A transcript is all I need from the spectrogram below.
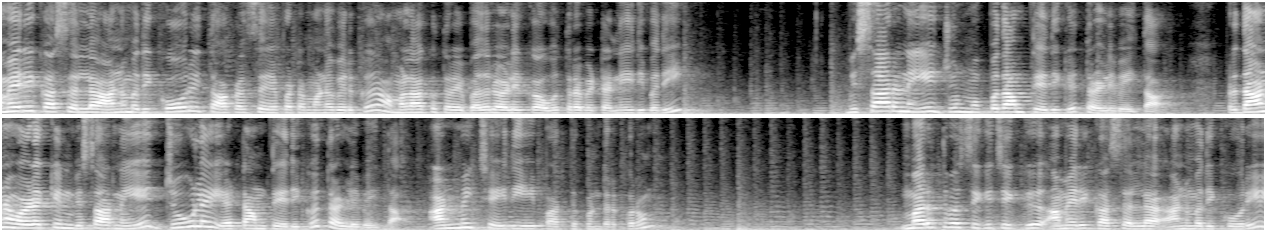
அமெரிக்கா செல்ல அனுமதி கோரி தாக்கல் செய்யப்பட்ட மனுவிற்கு அமலாக்கத்துறை பதிலளிக்க உத்தரவிட்ட நீதிபதி விசாரணையை ஜூன் முப்பதாம் தேதிக்கு தள்ளி வைத்தார். பிரதான வழக்கின் விசாரணையை ஜூலை எட்டாம் தேதிக்கு தள்ளி வைத்தார். அண்மை செய்தியை பார்த்து கொண்டிருக்கிறோம். மருத்துவ சிகிச்சைக்கு அமெரிக்கா செல்ல அனுமதி கோரி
